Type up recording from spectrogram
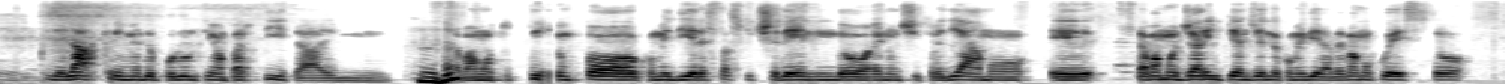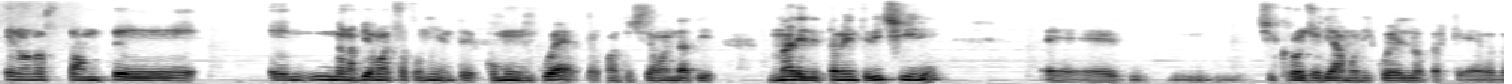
le lacrime dopo l'ultima partita, mm-hmm. stavamo tutti un po' come dire sta succedendo e non ci crediamo e stavamo già rimpiangendo come dire avevamo questo e nonostante e non abbiamo alzato niente comunque per quanto ci siamo andati maledettamente vicini eh, ci crogioliamo di quello perché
